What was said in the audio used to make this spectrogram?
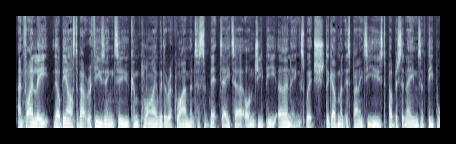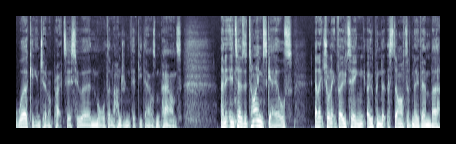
And finally, they'll be asked about refusing to comply with a requirement to submit data on GP earnings, which the government is planning to use to publish the names of people working in general practice who earn more than £150,000. And in terms of timescales, electronic voting opened at the start of November.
